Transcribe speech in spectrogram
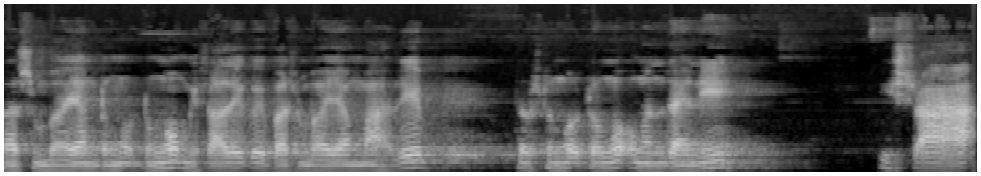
pas sembayang tengok-tengok misalnya kowe pas sembayang maghrib terus tengok-tengok ngenteni isya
